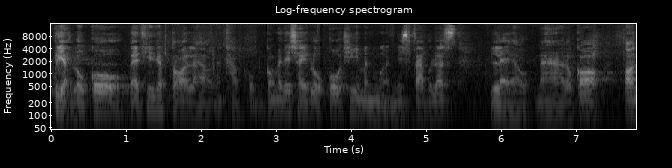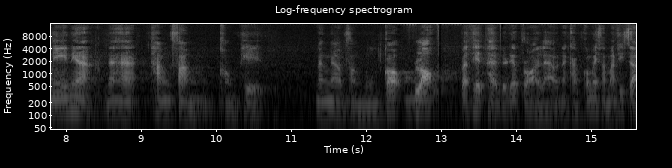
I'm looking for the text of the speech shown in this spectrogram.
เปลี่ยนโลโก้ไปที่เรียบร้อยแล้วนะครับผมก็ไม่ได้ใช้โลโก้ที่มันเหมือน Miss Fabulous แล้วนะฮะ แล้วก็ ตอนนี้เนี่ยนะฮะทางฝั่งของเพจนางงามฝั่งนู้นก็บล็อกประเทศไทยไปเรียบร้อยแล้วนะครับ ก็ไม่สามารถที่จะ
